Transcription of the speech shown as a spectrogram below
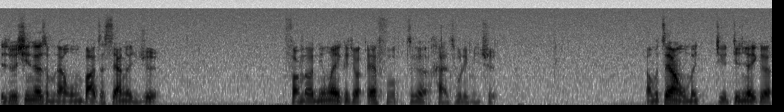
也就是现在什么呢？我们把这三个语句放到另外一个叫 f 这个函数里面去。那么这样我们就定了一个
